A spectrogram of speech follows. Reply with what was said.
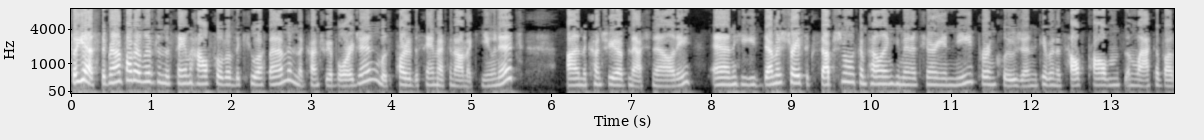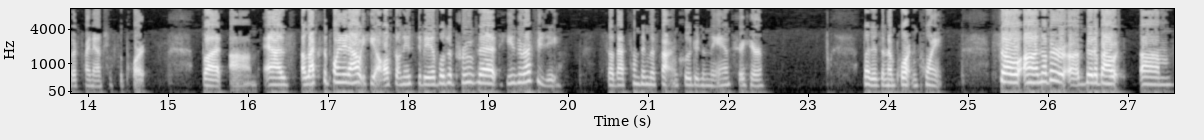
So yes, the grandfather lived in the same household of the QFM in the country of origin, was part of the same economic unit uh, in the country of nationality, and he demonstrates exceptional and compelling humanitarian need for inclusion given his health problems and lack of other financial support. But um, as Alexa pointed out, he also needs to be able to prove that he's a refugee. So that's something that's not included in the answer here, but is an important point. So uh, another uh, bit about um,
